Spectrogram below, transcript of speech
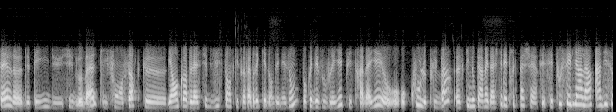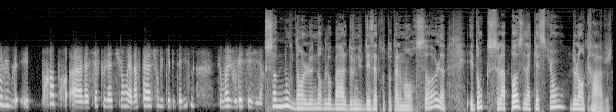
celle de pays du sud global qui font en sorte qu'il y a encore de la subsistance qui soit fabriquée dans des maisons pour que des ouvriers puissent travailler au, au coût le plus bas, ce qui nous permet d'acheter des trucs C'est tous ces liens-là, indissolubles et propres à la circulation et à l'installation du capitalisme que moi je voulais saisir. Sommes-nous dans le nord global devenus des êtres totalement hors sol Et donc cela pose la question de l'ancrage?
